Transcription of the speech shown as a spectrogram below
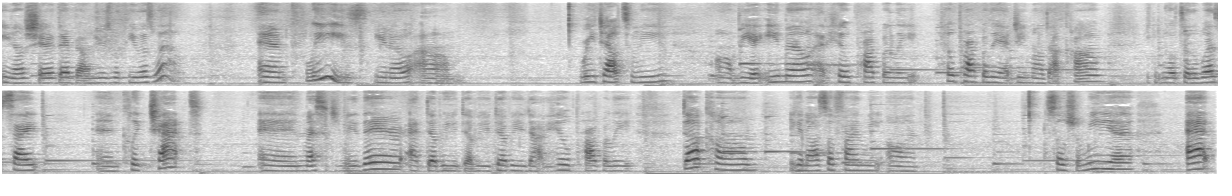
you know share their boundaries with you as well. And please you know um, reach out to me um, via email at healproperly healproperly at gmail.com you can go to the website and click chat and message me there at www.healproperly.com. You can also find me on social media at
